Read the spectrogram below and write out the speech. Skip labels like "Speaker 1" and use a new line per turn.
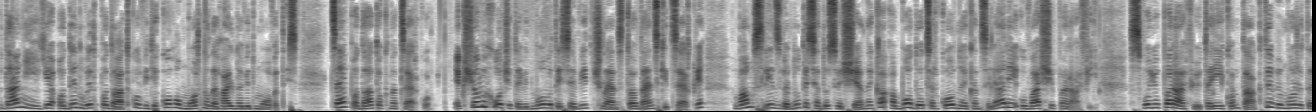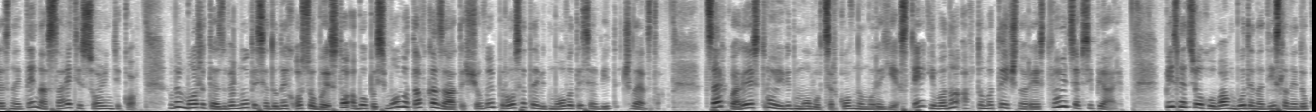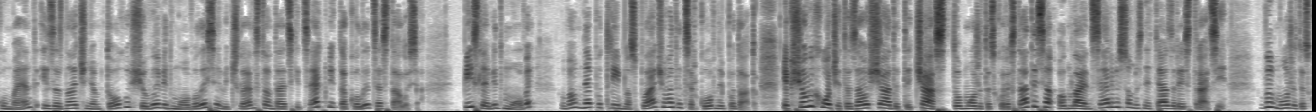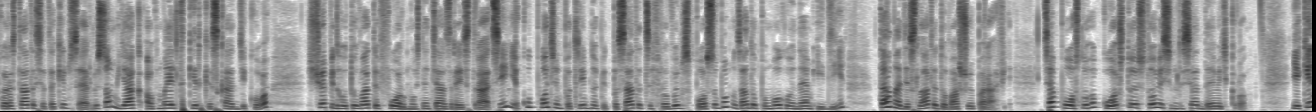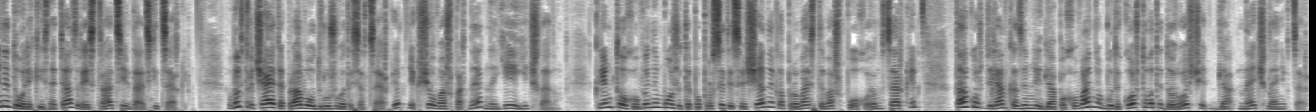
В Данії є один вид податку, від якого можна легально відмовитись. Це податок на церкву. Якщо ви хочете відмовитися від членства в данській церкві, вам слід звернутися до священника або до церковної канцелярії у вашій парафії. Свою парафію та її контакти ви можете знайти на сайті Soindico. Ви можете звернутися до них особисто або письмово та вказати, що ви просите відмовитися від членства. Церква реєструє відмову в церковному реєстрі, і вона автоматично реєструється в CPR. Після цього вам буде надісланий документ із зазначенням того, що ви відмовилися від членства в датській церкві та коли це сталося. Після відмови вам не потрібно сплачувати церковний податок. Якщо ви хочете заощадити час, то можете скористатися онлайн-сервісом зняття з реєстрації. Ви можете скористатися таким сервісом, як Avmeld Kirkeskatt.dk, щоб підготувати форму зняття з реєстрації, яку потім потрібно підписати цифровим способом за допомогою NemID та надіслати до вашої парафії. Ця послуга коштує 189 крон. Які недоліки зняття з реєстрації в данській церкві? Ви втрачаєте право одружуватися в церкві, якщо ваш партнер не є її членом. Крім того, ви не можете попросити священника провести ваш похорон в церкві. Також ділянка землі для поховання буде коштувати дорожче для нечленів церкви.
